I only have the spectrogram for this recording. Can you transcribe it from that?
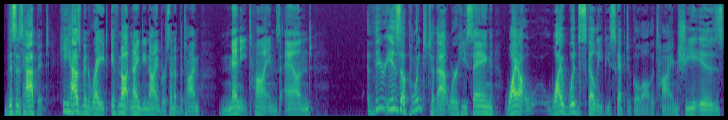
This has happened. He has been right, if not ninety nine percent of the time, many times, and." There is a point to that where he's saying why why would Scully be skeptical all the time? She is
